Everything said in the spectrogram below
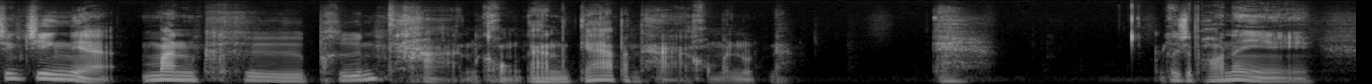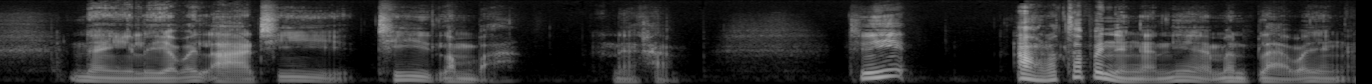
จริงๆเนี่ยมันคือพื้นฐานของการแก้ปัญหาของมนุษย์นะโดยเฉพาะในในระยะเวลาที่ที่ลำบากนะครับ ทีนี้อ้าวแล้วถ้าเป็นอย่างนั้นเนี่ยมันแปลว่ายังไง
